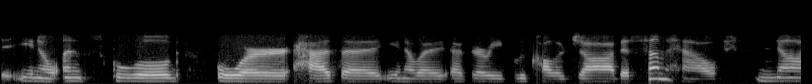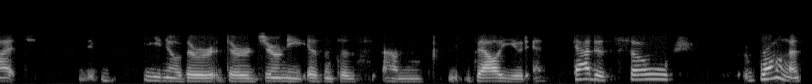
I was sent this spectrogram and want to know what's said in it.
you know, unschooled or has a you know a, a very blue collar job is somehow not you know their their journey isn't as um valued. And that is so wrong on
